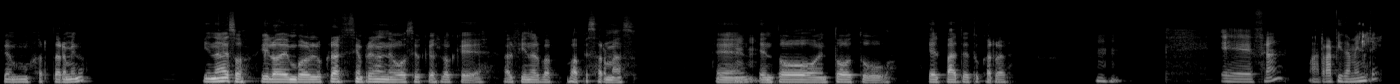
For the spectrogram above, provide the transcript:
que en mejor término. Y nada, eso. Y lo de involucrarse siempre en el negocio, que es lo que al final va, va a pesar más en, todo, en todo tu, el path de tu carrera. Eh, Fran, rápidamente.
